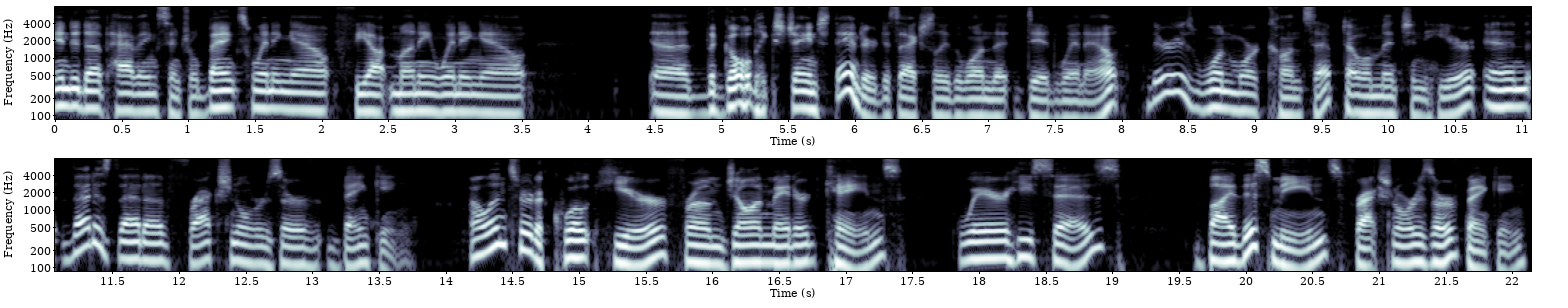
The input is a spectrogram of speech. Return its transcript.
ended up having central banks winning out, fiat money winning out. Uh, the gold exchange standard is actually the one that did win out. There is one more concept I will mention here, and that is that of fractional reserve banking. I'll insert a quote here from John Maynard Keynes, where he says, By this means, fractional reserve banking,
